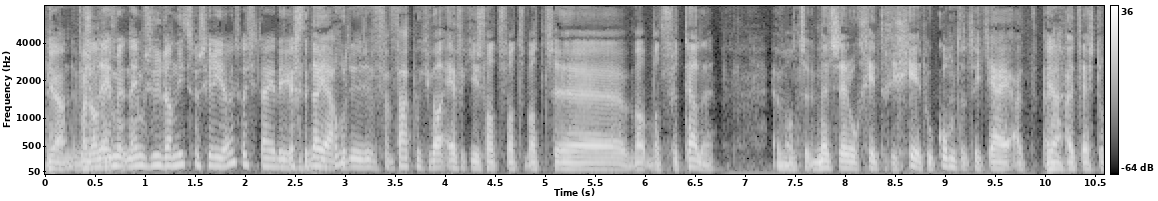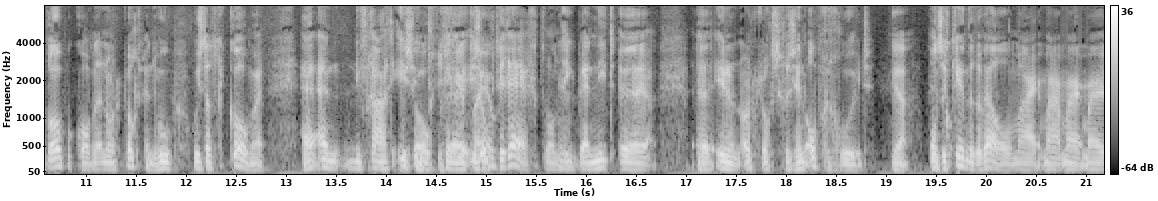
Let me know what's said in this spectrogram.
Ja, maar dan nemen, nemen, ze u dan niet zo serieus als je daar de eerste nou keer Nou ja, goed, vaak moet je wel eventjes wat, wat, wat, wat, wat vertellen. Want mensen zijn ook geïntrigeerd. Hoe komt het dat jij uit, ja. uit West-Europa komt en orthodox bent? Hoe, hoe is dat gekomen? He, en die vraag is ook, uh, is ook, ook terecht. Want ja. ik ben niet uh, uh, in een orthodox gezin opgegroeid. Ja. Onze kom... kinderen wel, maar, maar, maar, maar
